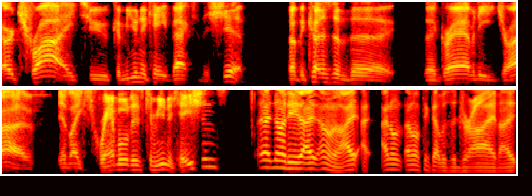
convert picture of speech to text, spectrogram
or try to communicate back to the ship but because of the the gravity drive it like scrambled his communications Uh, no, dude, I, I don't know. I, I, I don't I don't think that was the drive. I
